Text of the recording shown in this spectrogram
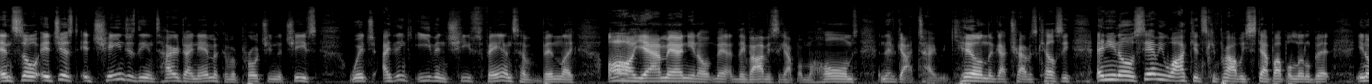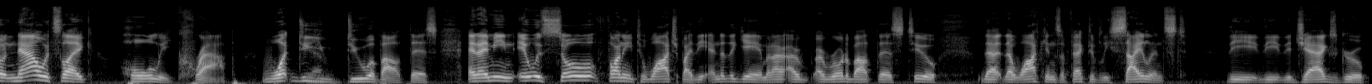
And so it just it changes the entire dynamic of approaching the Chiefs, which I think even Chiefs fans have been like, oh yeah, man, you know, man, they've obviously got Mahomes and they've got Tyreek Hill and they've got Travis Kelce, and you know, Sammy Watkins can probably step up a little bit. You know, now it's like, holy crap. What do yeah. you do about this? And I mean, it was so funny to watch by the end of the game, and I, I, I wrote about this too, that, that Watkins effectively silenced the the the Jags group.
